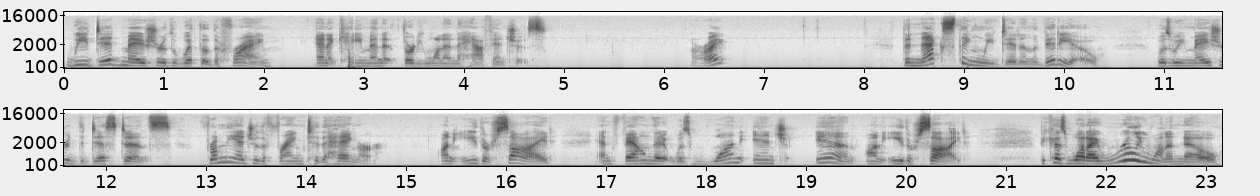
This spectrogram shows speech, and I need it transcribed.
we did measure the width of the frame and it came in at 31 and a half inches. All right? The next thing we did in the video was we measured the distance from the edge of the frame to the hanger on either side and found that it was one inch in on either side. Because what I really want to know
